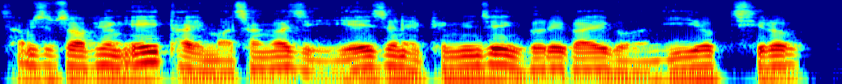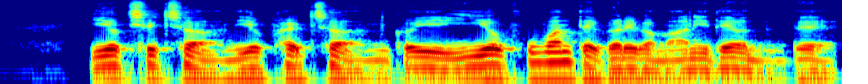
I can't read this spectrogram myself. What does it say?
34평 A타입 마찬가지 예전에 평균적인 거래 가액은 2억 7억 2억 7천, 2억 8천, 거의 2억 후반대 거래가 많이 되었는데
